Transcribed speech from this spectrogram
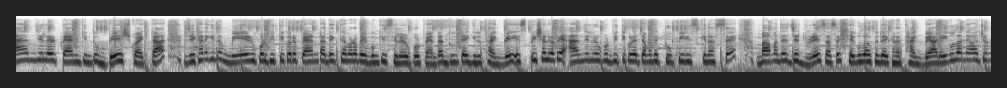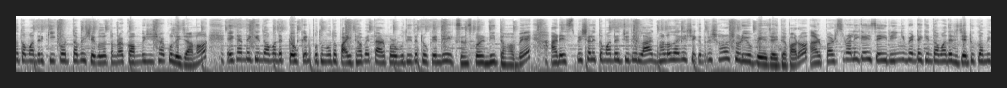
অ্যাঞ্জেলের প্যান কিন্তু বেশ কয়েকটা, যেখানে কিন্তু মেয়ের উপর ভিত্তি করে প্যানটা দেখতে পারবে এবং কি ছেলের উপর প্যান্টটা দুইটাই কিন্তু থাকবে। স্পেশালিভাবে অ্যাঞ্জেলের উপর ভিত্তি করে যে আমাদের টুপির স্কিন আছে বা আমাদের যে ড্রেস আছে, সেগুলোও কিন্তু এখানে থাকবে। আর এগুলো নেওয়ার জন্য তোমাদের কি করতে হবে, সেগুলো তোমরা কম বেশি সকলেই জানো। এখান থেকে কিন্তু আমাদের টোকেন প্রথমত পাইতে হবে, তার পরবর্তীতে টোকেন দিয়ে এক্সচেঞ্জ করে নিতে হবে। আর স্পেশালি তোমাদের যদি লাগ ভালো থাকে, সেক্ষেত্রে সরাসরিও পেয়ে যাইতে পারো। আর আর পার্সোনালি গাইস এই রিং ইভেন্টটা কিন্তু আমাদের যেটুকু আমি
